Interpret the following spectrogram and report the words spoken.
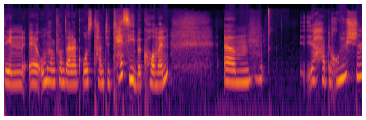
den äh, Umhang von seiner Großtante Tessie bekommen. Ähm, hat Rüschen.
